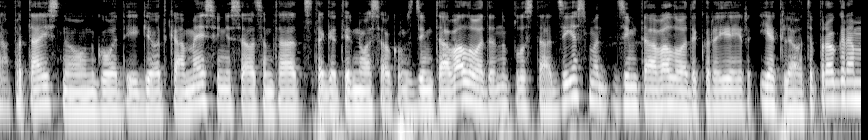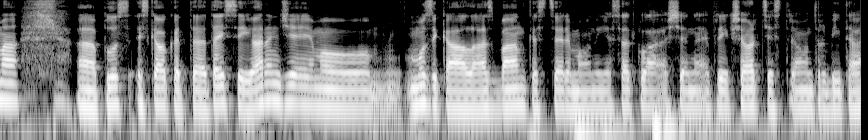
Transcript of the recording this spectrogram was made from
tāpat taisno un godīgi, jo kā mēs viņu saucam, tāds tagad ir nosaukums dzimtā valoda, nu, plus tā dziesma dzimtā valoda, kura ir iekļauta programmā, plus es kaut kad taisīju aranžējumu muzikālās bankas ceremonijas atklāšanai priekš orķestra, un tur bija tā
